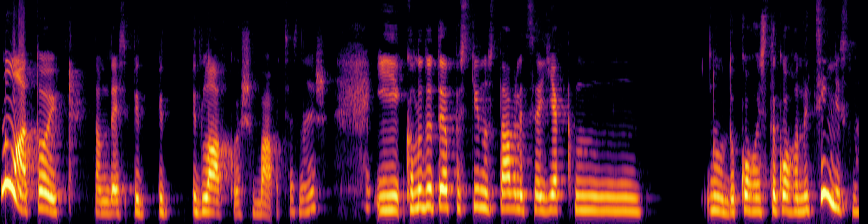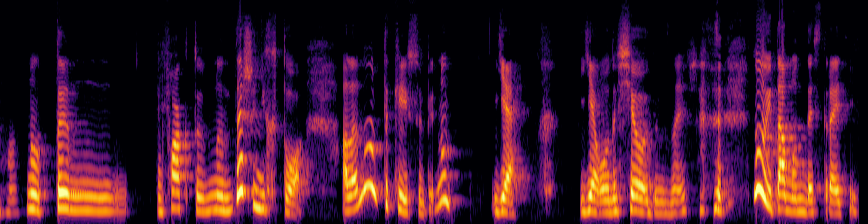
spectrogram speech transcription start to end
Ну а той там десь під під під лавкою шибавиться, знаєш. І коли до тебе постійно ставляться як ну, до когось такого неціннісного, ну, ти по факту ну, не те, що ніхто, але ну, такий собі, ну, є. Є он ще один, знаєш, ну і там он десь третій.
